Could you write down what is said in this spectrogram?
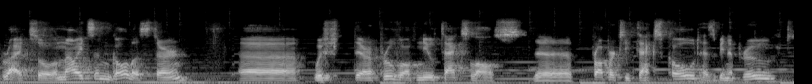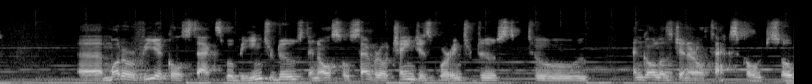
Right, so now it's Angola's turn. Uh, with their approval of new tax laws. The property tax code has been approved uh, motor vehicles tax will be introduced, and also several changes were introduced to Angola's general tax code. So,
